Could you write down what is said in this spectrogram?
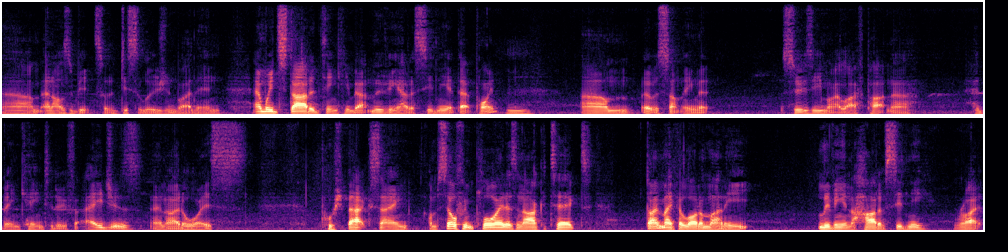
um, and I was a bit sort of disillusioned by then. And we'd started thinking about moving out of Sydney at that point. Um, it was something that Susie, my life partner, had been keen to do for ages, and I'd always pushed back, saying, "I'm self-employed as an architect, don't make a lot of money living in the heart of Sydney, right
